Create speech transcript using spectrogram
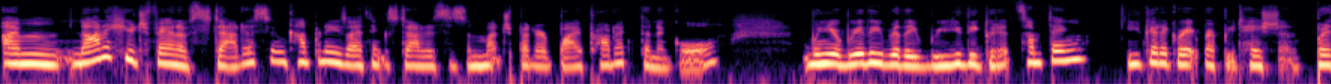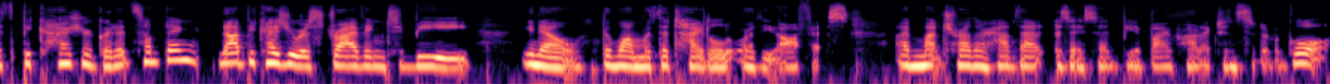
I'm not a huge fan of status in companies. I think status is a much better byproduct than a goal. When you're really, really, really good at something, you get a great reputation, but it's because you're good at something, not because you were striving to be, you know, the one with the title or the office. I'd much rather have that, as I said, be a byproduct instead of a goal.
